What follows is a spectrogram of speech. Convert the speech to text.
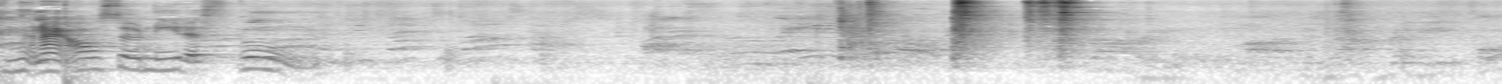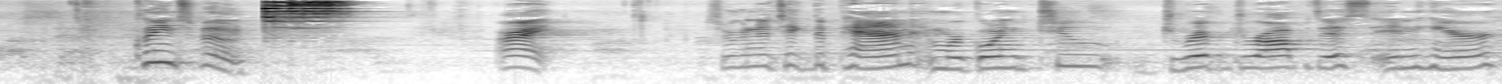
And then I also need a spoon. Clean spoon. All right, so we're gonna take the pan and we're going to drip drop this in here.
